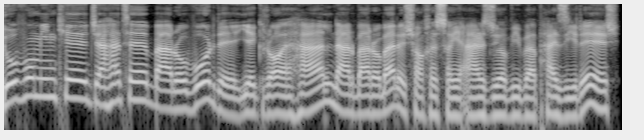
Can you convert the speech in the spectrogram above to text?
دوم اینکه جهت برآورد یک راه حل در برابر شاخصهای ارزیابی و پذیرش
